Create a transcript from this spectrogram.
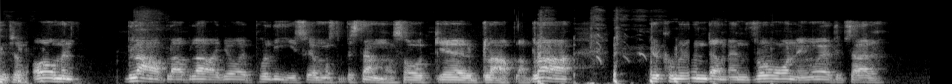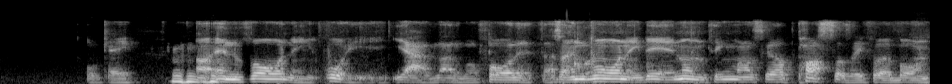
Typ så, ja men bla bla bla, jag är polis och jag måste bestämma saker, bla bla bla. Du kommer undan med en varning och jag är typ så här. Okej. Ja, en varning. Oj, jävlar vad farligt. Alltså en varning, det är någonting man ska passa sig för barn.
